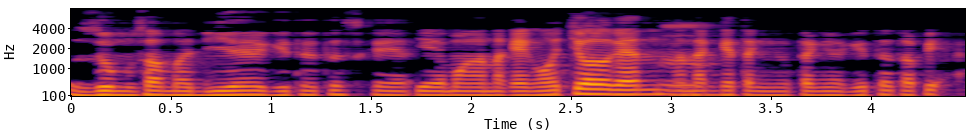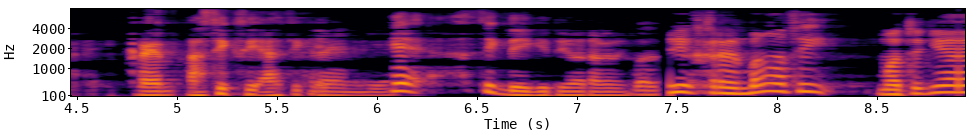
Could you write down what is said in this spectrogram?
zoom sama dia gitu terus kayak ya emang anak yang ngocol kan Hmm. anaknya tengil-tengil gitu tapi keren asik sih asik ya. Keren dia. kayak asik deh gitu orangnya. Dia keren banget sih. Maksudnya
